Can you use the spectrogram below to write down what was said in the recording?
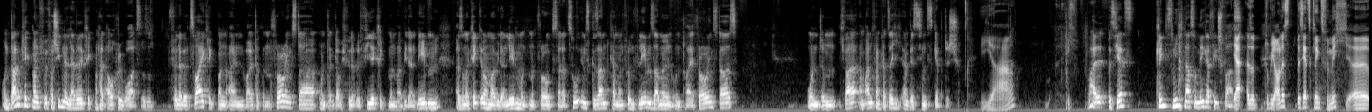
Und dann kriegt man für verschiedene Level kriegt man halt auch Rewards. Also für Level 2 kriegt man einen weiteren Throwing Star und dann glaube ich für Level 4 kriegt man mal wieder ein Leben. Mhm. Also man kriegt immer mal wieder ein Leben und einen Throwing Star dazu. Insgesamt kann man fünf Leben sammeln und drei Throwing Stars. Und ähm, ich war am Anfang tatsächlich ein bisschen skeptisch. Ja. Weil bis jetzt klingt es nicht nach so mega viel Spaß. Ja, also to be honest, bis jetzt klingt es für mich, äh,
